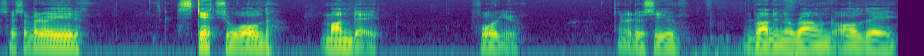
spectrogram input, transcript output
So it's a very scheduled Monday for you. And I do see you running around all day,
